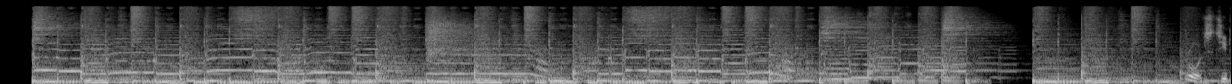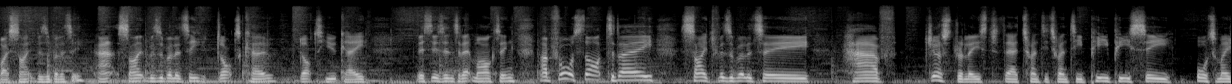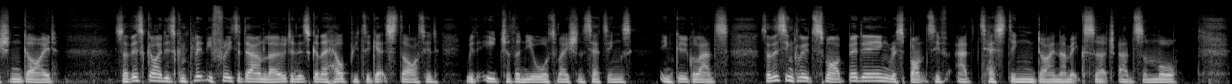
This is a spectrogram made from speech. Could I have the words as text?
Brought to you by Site Visibility at sitevisibility.co.uk. This is Internet Marketing. Now, before we start today, Site Visibility have just released their 2020 PPC automation guide. So, this guide is completely free to download and it's going to help you to get started with each of the new automation settings in Google Ads. So, this includes smart bidding, responsive ad testing, dynamic search ads, and more.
